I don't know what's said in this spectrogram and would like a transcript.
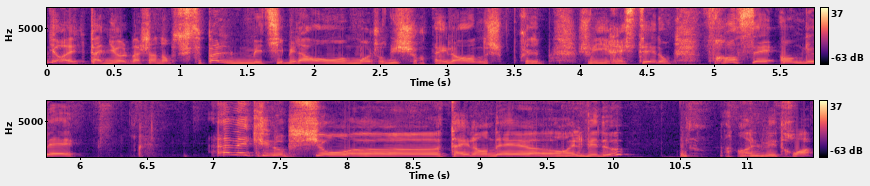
dire espagnol, machin, non, parce que c'est pas le métier. Mais là, moi aujourd'hui, je suis en Thaïlande, je, je, vais y rester. Donc, français, anglais, avec une option euh, thaïlandais euh, en LV2. en LV3,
